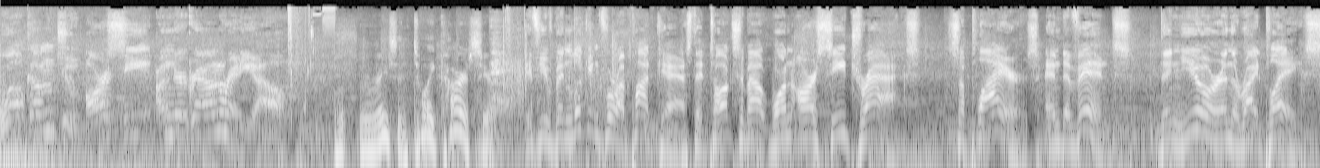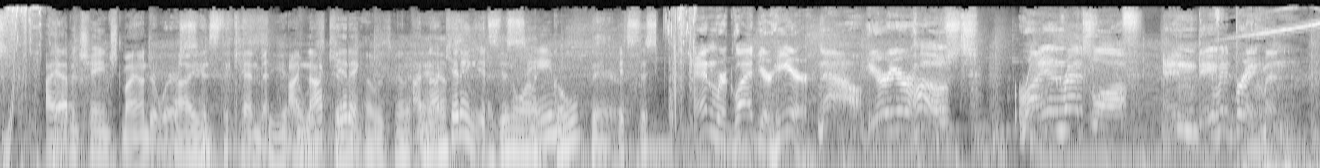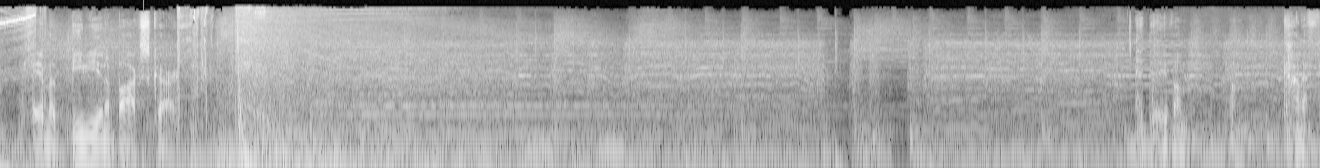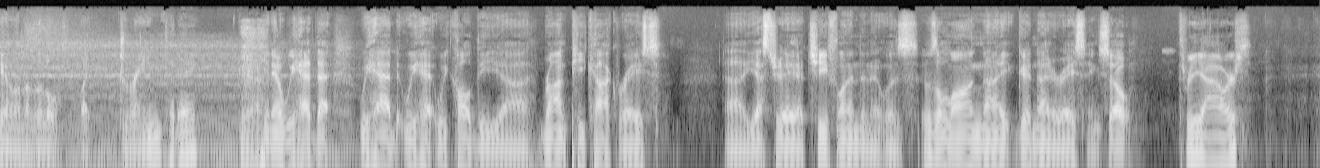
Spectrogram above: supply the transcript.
Welcome to RC Underground Radio. We're racing toy cars here. If you've been looking for a podcast that talks about one RC tracks, suppliers, and events, then you're in the right place. I haven't changed my underwear I- since the Kenman. see, I I'm not was gonna- kidding. I was gonna I'm not kidding. It's I didn't the same. go there. It's this. And we're glad you're here. Now, here are your hosts, Ryan Retzloff and David Brinkman. I am a BB in a boxcar. Hey Dave, I'm I'm kind of feeling a little like drained today. Yeah. You know, we had that we had we had we called the uh, Ron Peacock race uh, yesterday at Chiefland, and it was it was a long night, good night of racing. So Three hours.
